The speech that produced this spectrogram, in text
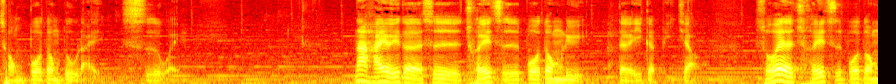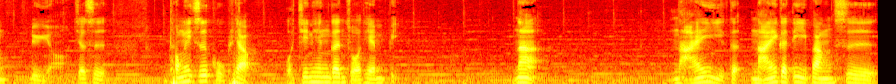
从波动度来思维。那还有一个是垂直波动率的一个比较。所谓的垂直波动率哦，就是同一只股票，我今天跟昨天比，那哪一个哪一个地方是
